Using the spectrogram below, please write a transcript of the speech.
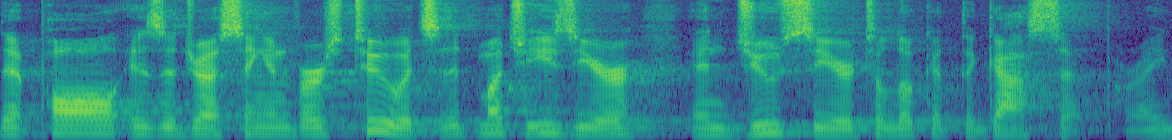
that Paul is addressing in verse 2. It's much easier and juicier to look at the gossip, right?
